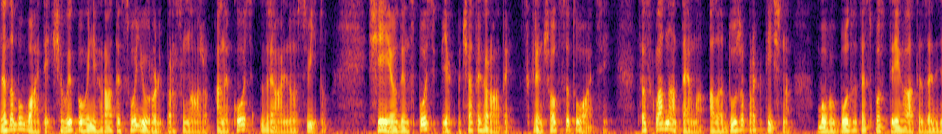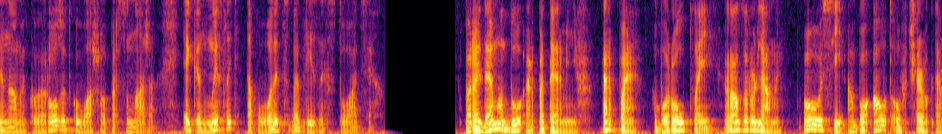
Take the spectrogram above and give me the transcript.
Не забувайте, що ви повинні грати свою роль персонажа, а не когось з реального світу. Ще є один спосіб, як почати грати скріншот ситуації. Це складна тема, але дуже практична, бо ви будете спостерігати за динамікою розвитку вашого персонажа, як він мислить та поводить себе в різних ситуаціях. Перейдемо до РП-термінів. РП або Roleplay – гра за ролями, OOC або Out of Character.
